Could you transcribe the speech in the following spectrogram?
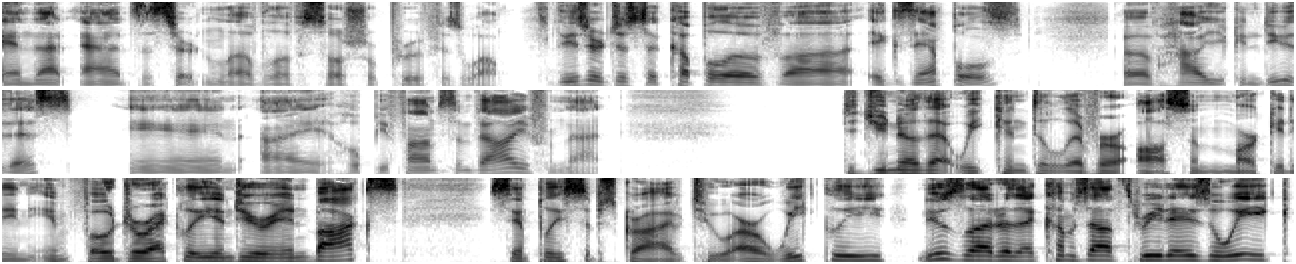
And that adds a certain level of social proof as well. These are just a couple of uh, examples of how you can do this, and I hope you found some value from that. Did you know that we can deliver awesome marketing info directly into your inbox? Simply subscribe to our weekly newsletter that comes out three days a week.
